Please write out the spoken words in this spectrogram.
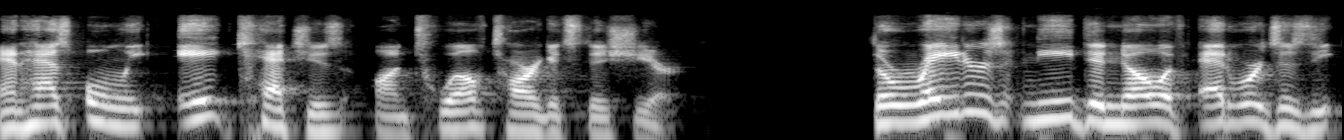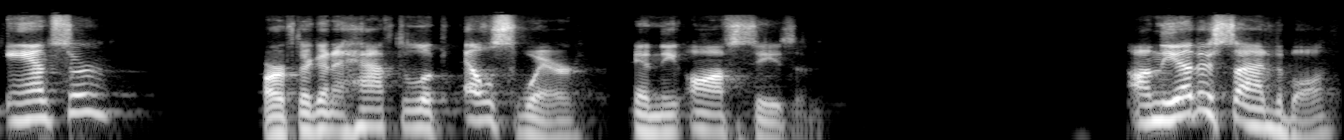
and has only eight catches on 12 targets this year. The Raiders need to know if Edwards is the answer or if they're going to have to look elsewhere in the offseason. On the other side of the ball,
